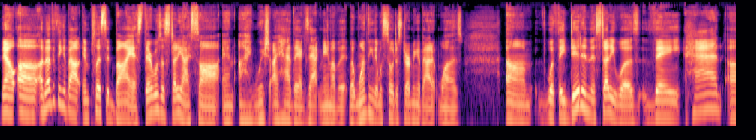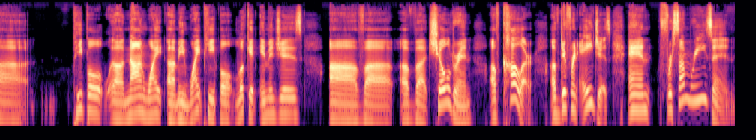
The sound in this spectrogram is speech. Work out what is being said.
Now, uh, another thing about implicit bias, there was a study I saw, and I wish I had the exact name of it, but one thing that was so disturbing about it was um, what they did in this study was they had uh, people, uh, non white, uh, I mean, white people, look at images of, uh, of children of color, of different ages. And for some reason,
